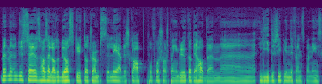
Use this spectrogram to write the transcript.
Men, men du sa selv at du har skrytt av Trumps lederskap på forsvarspengebruk, at det hadde en uh, leadership in defense spending, du,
